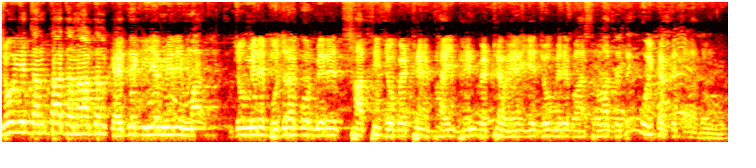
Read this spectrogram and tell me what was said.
जो ये जनता जनार्दन कहते कि ये मेरी माँ, जो मेरे बुज़ुर्ग और मेरे साथी जो बैठे हैं भाई बहन बैठे हुए हैं, ये जो मेरे को आशीर्वाद देते हैं, वही करके चला जाऊँगा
